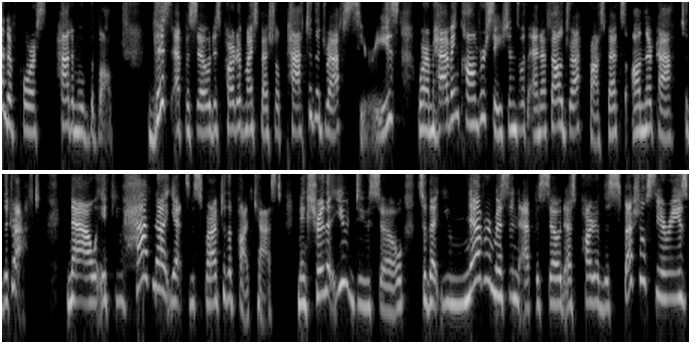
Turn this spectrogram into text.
and of course, how to move the ball. This episode is part of my special Path to the Draft series, where I'm having conversations with NFL draft prospects on their path to the draft. Now, if you have not yet subscribed to the podcast, make sure that you do so so that you never miss an episode as part of this special series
